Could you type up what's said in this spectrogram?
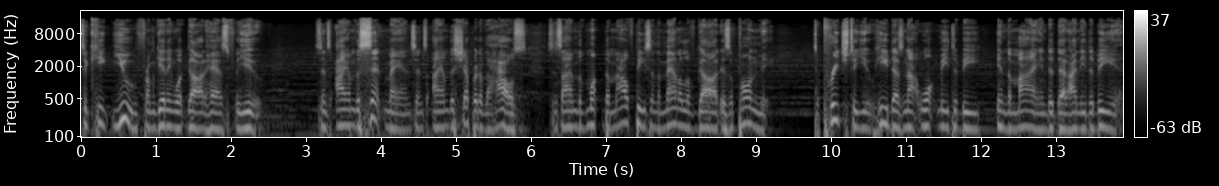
to keep you from getting what God has for you. Since I am the sent man, since I am the shepherd of the house, since I am the, the mouthpiece and the mantle of God is upon me to preach to you, he does not want me to be in the mind that I need to be in.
